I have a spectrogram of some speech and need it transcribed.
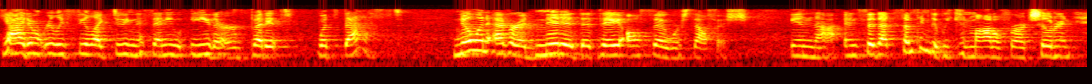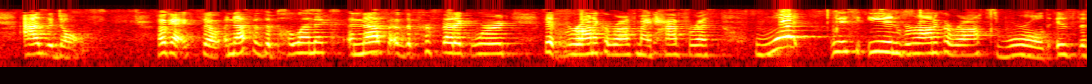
Yeah, I don't really feel like doing this any either, but it's what's best. No one ever admitted that they also were selfish in that. And so that's something that we can model for our children as adults. Okay, so enough of the polemic, enough of the prophetic word that Veronica Roth might have for us. What within Veronica Roth's world is the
